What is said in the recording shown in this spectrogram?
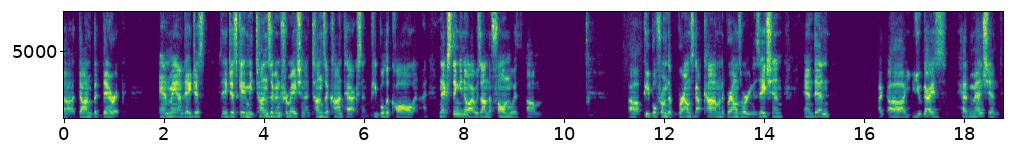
uh, Don Bederick, and man, they just they just gave me tons of information and tons of contacts and people to call. And I, next thing you know, I was on the phone with um, uh, people from the Browns.com and the Browns organization, and then uh, you guys had mentioned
